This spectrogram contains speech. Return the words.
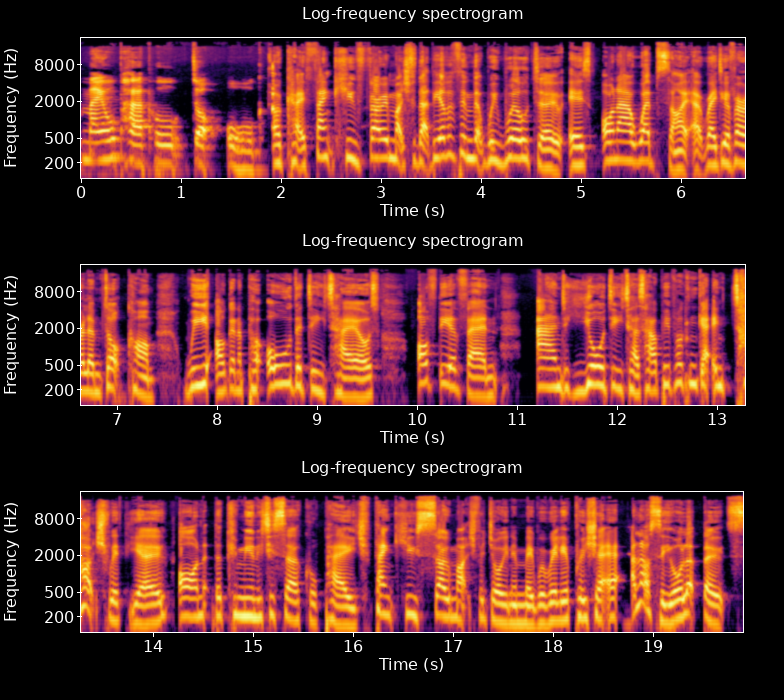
malepurple.org. Okay, thank you very much for that. The other thing that we will do is on our website at radioverulam.com, we are going to put all the details of the event and your details, how people can get in touch with you on the community circle page. Thank you so much for joining me. We really appreciate it. And I'll see you all at Boots.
